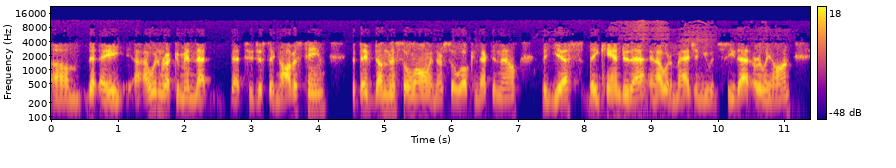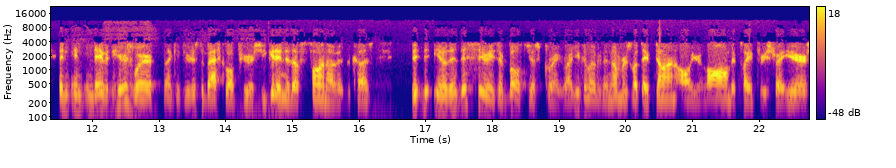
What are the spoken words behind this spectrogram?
um, that a I wouldn't recommend that that to just a novice team. But they've done this so long and they're so well connected now that yes, they can do that, and I would imagine you would see that early on. And, and, and David, here's where, like, if you're just a basketball purist, you get into the fun of it because, th- you know, th- this series, they're both just great, right? You can look at the numbers, what they've done all year long. They played three straight years.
